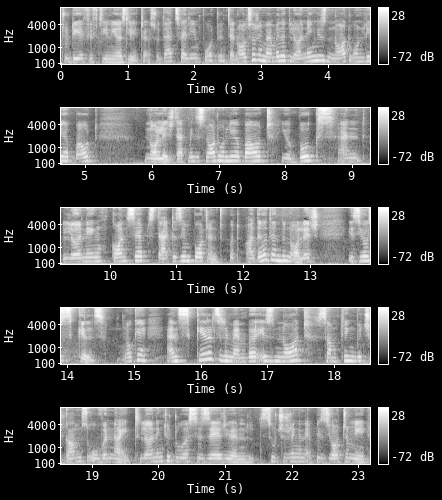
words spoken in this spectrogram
today 15 years later. So that's very important. And also remember that learning is not only about knowledge. That means it's not only about your books and learning concepts that is important. But other than the knowledge is your skills okay? And skills remember is not something which comes overnight. Learning to do a cesarean suturing an episiotomy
